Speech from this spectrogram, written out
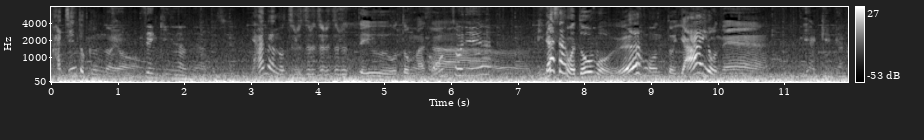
うカチンとくんのよ。ょ全然気になるんだよ嫌なのズルズルズルズルっていう音がさ。本当に？うん。皆さんはどう思う？本当嫌よね。私いやけあの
